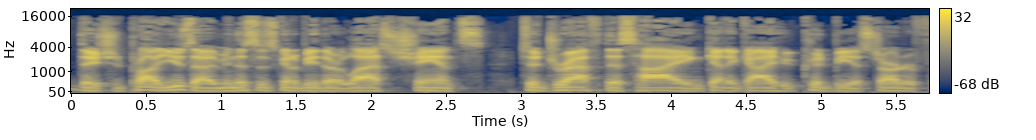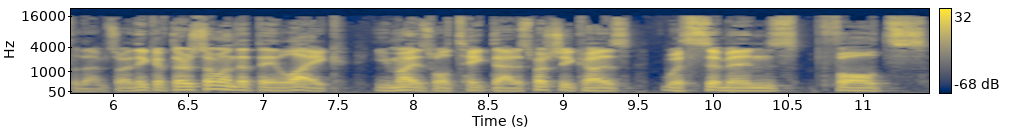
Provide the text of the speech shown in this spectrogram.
they should probably use that. I mean, this is going to be their last chance to draft this high and get a guy who could be a starter for them. So I think if there's someone that they like, you might as well take that, especially because with Simmons, Fultz,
